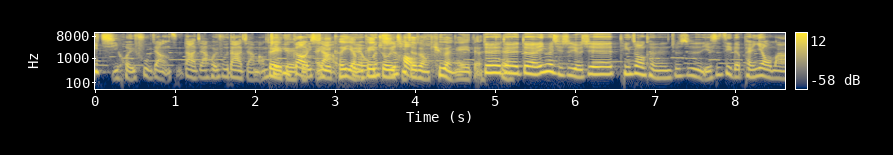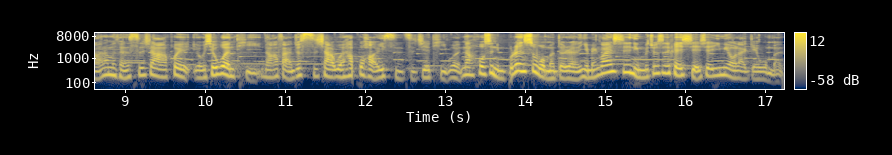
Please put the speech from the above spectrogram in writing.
一起回复这样子，大家回复大家嘛，我们对先预告一下，哎也可以啊，对我们可以做一之后集这种 Q&A 的。对对对，因为其实有些听众可能就是也是自己的朋友嘛，他们可能私下会有一些问题，然后反正就私下问，他不好意思直接提问。那或是你们不认识我们的人也没关系，你们就是可以写一些 email 来给我们，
